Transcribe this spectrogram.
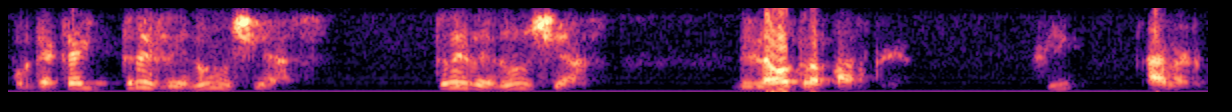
porque acá hay tres denuncias, tres denuncias de la otra parte a ver,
